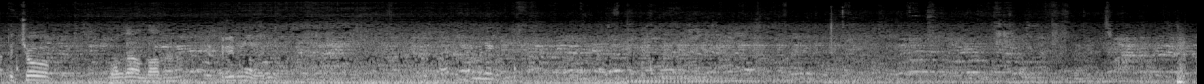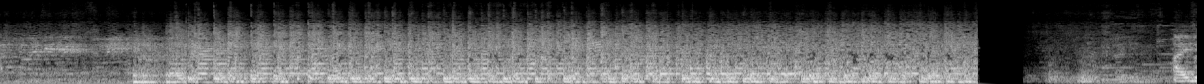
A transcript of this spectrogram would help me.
ਪਰ ਪਿੱਛੋਂ ਉਹਦਾ ਆਉਂਦਾ ਪਿਆ ਨਾ। ਟ੍ਰੀ ਬਣਾ ਲਓ ਅੱਜ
